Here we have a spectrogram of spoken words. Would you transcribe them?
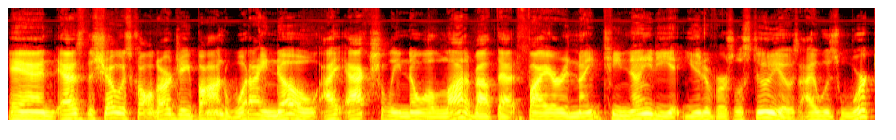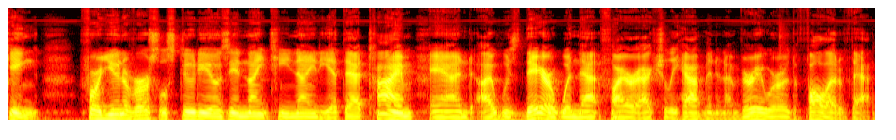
And as the show is called RJ Bond, What I Know, I actually know a lot about that fire in 1990 at Universal Studios. I was working for Universal Studios in 1990 at that time, and I was there when that fire actually happened, and I'm very aware of the fallout of that.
